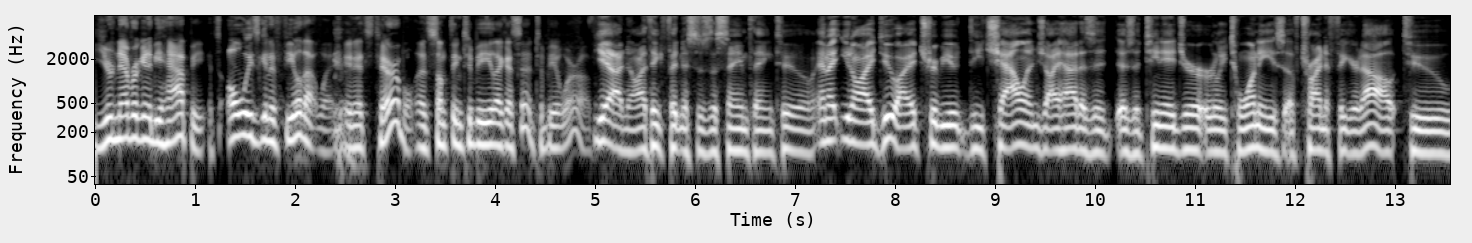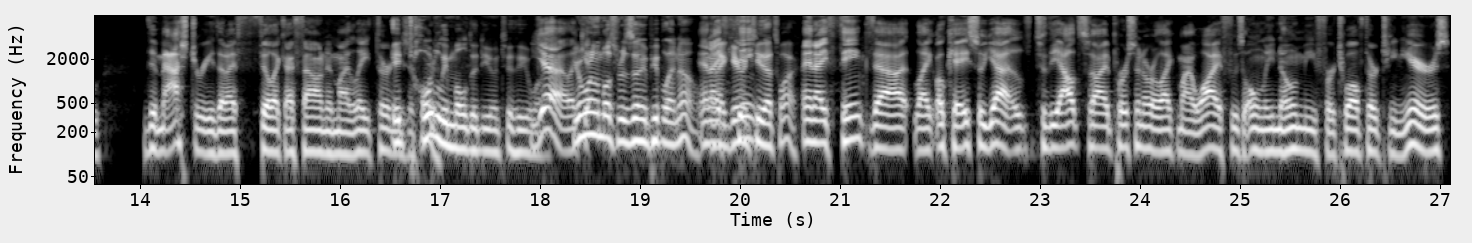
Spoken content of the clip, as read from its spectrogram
you're never going to be happy. It's always going to feel that way. And it's terrible. It's something to be, like I said, to be aware of. Yeah, no, I think fitness is the same thing too. And I, you know, I do. I attribute the challenge I had as a as a teenager, early twenties, of trying to figure it out to the mastery that I feel like I found in my late It thirties. totally molded you into who you are. Yeah, like you're one of the most resilient people I know, and, I, guarantee think- that's why. And I think that, like, okay, so yeah, to the outside person or like my wife who's only known me for 12, 13 years,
